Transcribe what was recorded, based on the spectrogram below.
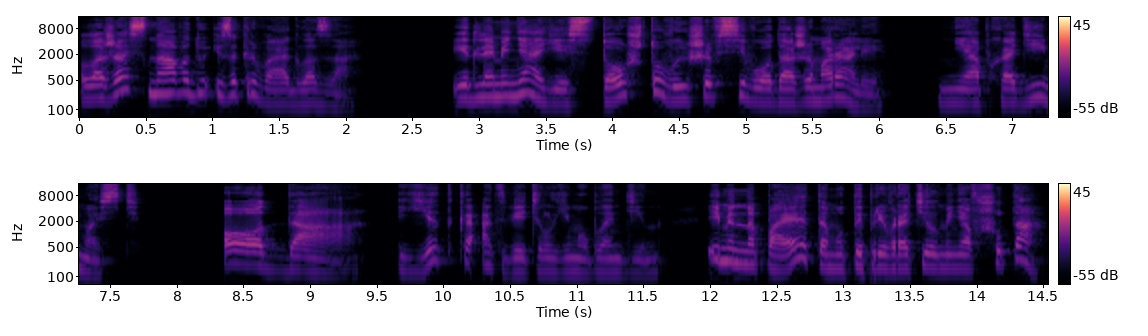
ложась на воду и закрывая глаза. «И для меня есть то, что выше всего даже морали – необходимость». «О, да!» – едко ответил ему блондин. Именно поэтому ты превратил меня в шута.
